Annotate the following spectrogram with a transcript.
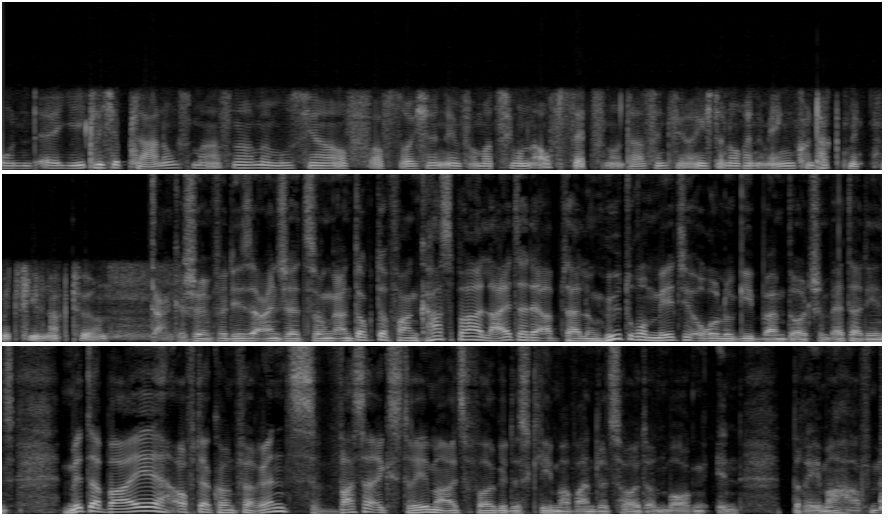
Und äh, jegliche Planungsmaßnahme muss ja auf, auf solche Informationen aufsetzen. Und da sind wir eigentlich dann auch in einem engen Kontakt mit, mit vielen Akteuren. Dankeschön für diese Einschätzung an Dr. Frank Kaspar, Leiter der Abteilung Hydrometeorologie beim Deutschen Wetterdienst. Mit dabei auf der Konferenz Wasserextreme als Folge des Klimawandels heute und morgen in Bremerhaven.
